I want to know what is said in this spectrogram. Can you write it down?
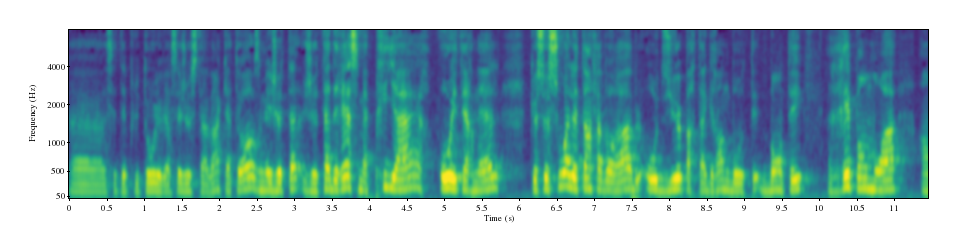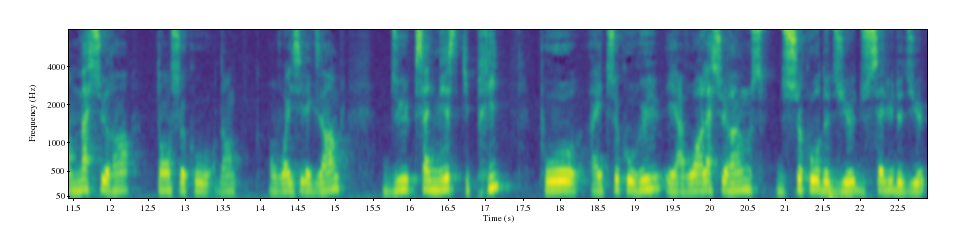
Euh, c'était plutôt le verset juste avant, 14. Mais je t'adresse ma prière, ô Éternel, que ce soit le temps favorable, ô Dieu, par ta grande bonté, réponds-moi en m'assurant ton secours. Donc, on voit ici l'exemple du psalmiste qui prie pour être secouru et avoir l'assurance du secours de Dieu, du salut de Dieu.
